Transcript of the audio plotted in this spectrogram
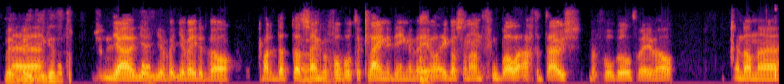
Weet, Eh, weet ik het? Ja, je, je, je weet het wel. Maar dat, dat Oh, zijn oké. bijvoorbeeld de kleine dingen, weet je wel. Ik was dan aan het voetballen achter thuis, bijvoorbeeld, weet je wel. En dan, eh,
